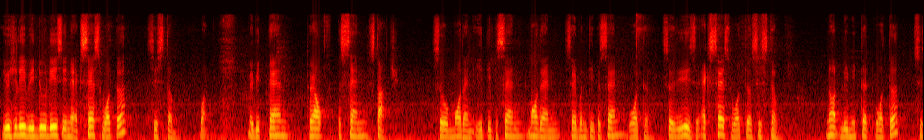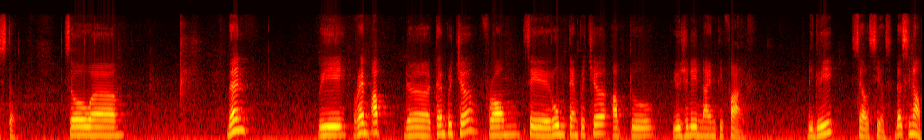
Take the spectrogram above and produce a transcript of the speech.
usually we do this in excess water system, what maybe 10, 12 percent starch. So more than 80 percent, more than 70 percent water. So it is excess water system, not limited water system. So um, then we ramp up the temperature from say room temperature up to usually 95 degree Celsius. That's enough.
